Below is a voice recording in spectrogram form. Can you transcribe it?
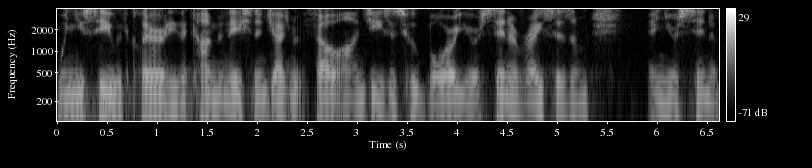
When you see with clarity the condemnation and judgment fell on Jesus, who bore your sin of racism and your sin of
